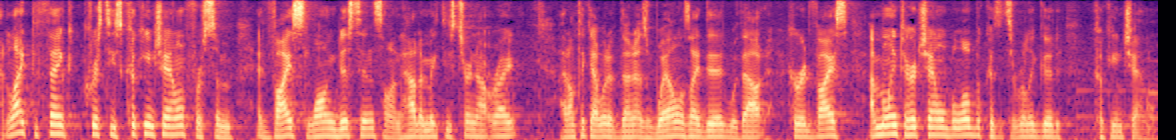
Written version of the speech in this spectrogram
I'd like to thank Christy's Cooking Channel for some advice long distance on how to make these turn out right. I don't think I would have done as well as I did without her advice. I'm going to link to her channel below because it's a really good cooking channel.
